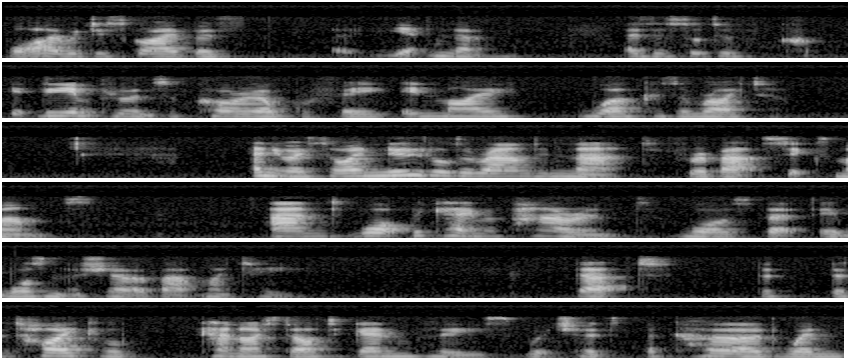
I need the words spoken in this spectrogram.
what I would describe as, yeah, no, as a sort of the influence of choreography in my work as a writer. Anyway, so I noodled around in that for about six months. And what became apparent was that it wasn't a show about my teeth. That the, the title, Can I Start Again, Please, which had occurred when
